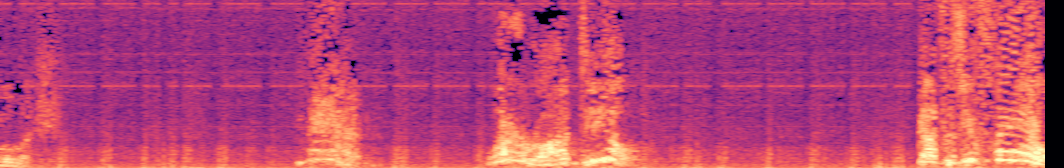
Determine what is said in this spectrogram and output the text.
over. Foolish. Man, what a raw deal. Says,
